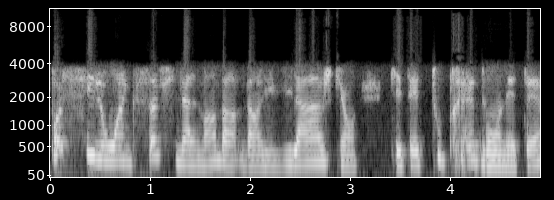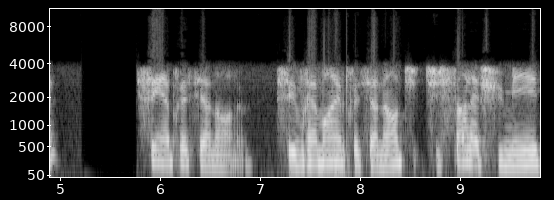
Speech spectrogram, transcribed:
pas si loin que ça finalement dans, dans les villages qui ont qui étaient tout près d'où on était. C'est impressionnant là c'est vraiment impressionnant. Tu, sens la fumée,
